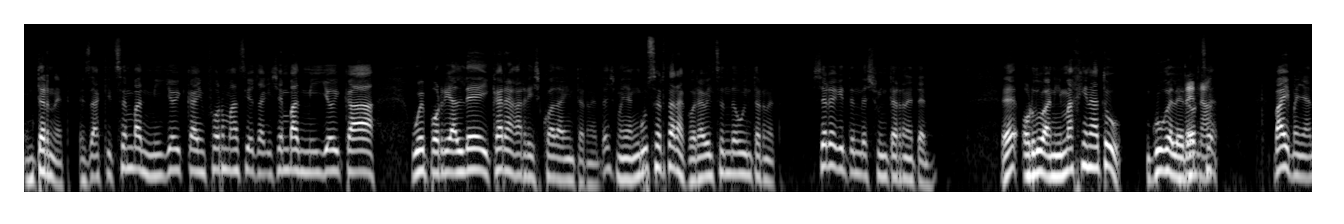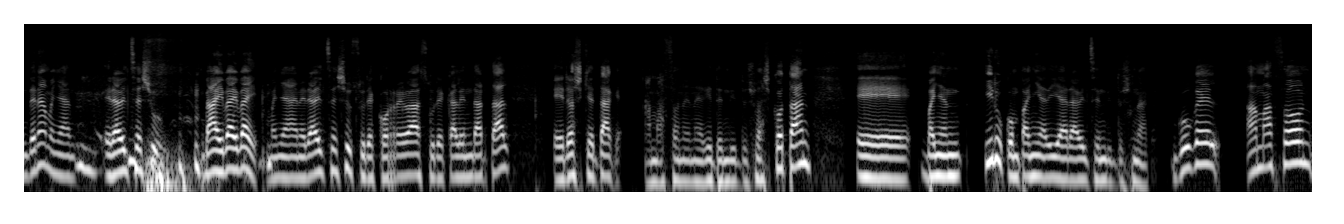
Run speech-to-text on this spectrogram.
internet, ez dakitzen bat milioika informazio, ez bat milioika web horri alde ikaragarrizkoa da internet, ez? Baina zertarako erabiltzen dugu internet. Zer egiten dezu interneten? Eh? Orduan, imaginatu, Google erortzen... Bai, baina dena, baina erabiltzezu. Bai, bai, bai, baina erabiltzezu zure korreoa, zure kalendar tal, erosketak Amazonen egiten dituzu askotan, e, baina hiru konpainia dira erabiltzen dituzunak. Google, Amazon,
